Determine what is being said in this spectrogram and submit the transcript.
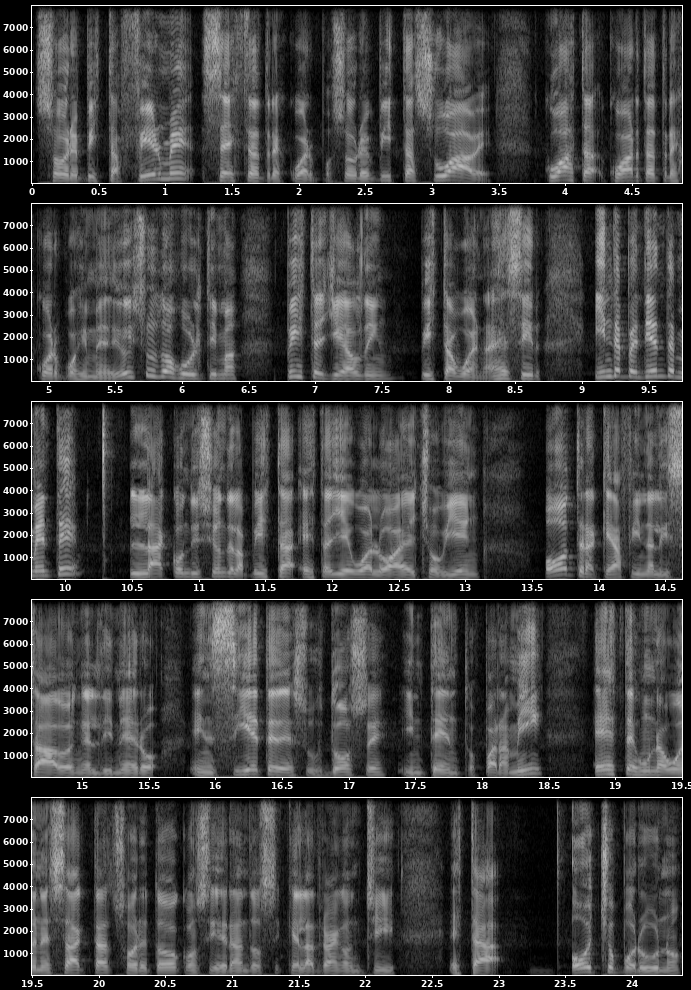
Sobre pista firme, sexta tres cuerpos. Sobre pista suave, cuarta, cuarta tres cuerpos y medio. Y sus dos últimas, pista Yelding, pista buena. Es decir, independientemente la condición de la pista, esta yegua lo ha hecho bien. Otra que ha finalizado en el dinero en siete de sus 12 intentos. Para mí, esta es una buena exacta, sobre todo considerando que la Dragon G está 8 por 1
